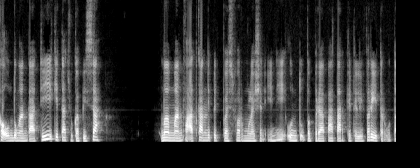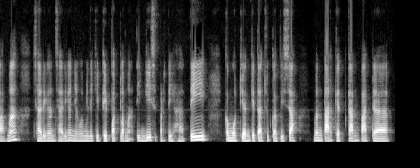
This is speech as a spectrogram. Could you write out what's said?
keuntungan tadi kita juga bisa memanfaatkan lipid based formulation ini untuk beberapa target delivery terutama jaringan-jaringan yang memiliki depot lemak tinggi seperti hati kemudian kita juga bisa mentargetkan pada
